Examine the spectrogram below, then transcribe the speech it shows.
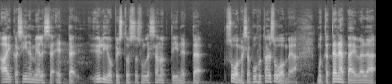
aika siinä mielessä, että yliopistossa sulle sanottiin, että Suomessa puhutaan suomea, mutta tänä päivänä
